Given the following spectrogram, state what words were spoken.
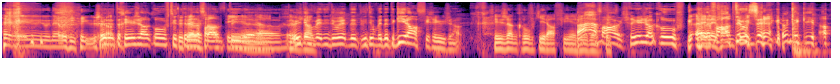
Dann einfach in den Kühlschrank. auf, tut Tut der der Elefant rein, Ja. Wie tut man- wie tut- wie tut man den Giraffe in den Kühlschrank? Kühlschrank auf Giraffe. Ah, falsch. Kühlschrank auf, Elefant raus und der Giraffe.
